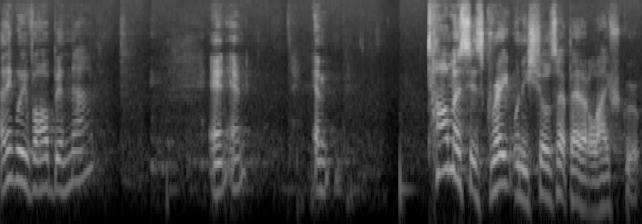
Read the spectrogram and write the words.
I think we've all been that. And, and, and Thomas is great when he shows up at a life group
